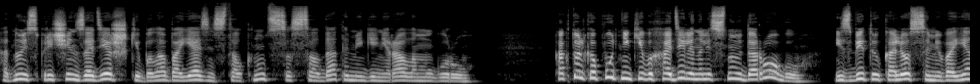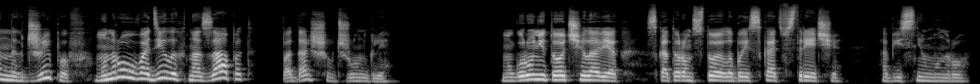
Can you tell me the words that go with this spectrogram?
Одной из причин задержки была боязнь столкнуться с солдатами генерала Мугуру. Как только путники выходили на лесную дорогу, избитую колесами военных джипов, Мунро уводил их на запад, подальше в джунгли. «Мугуру не тот человек, с которым стоило бы искать встречи», — объяснил Мунро.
